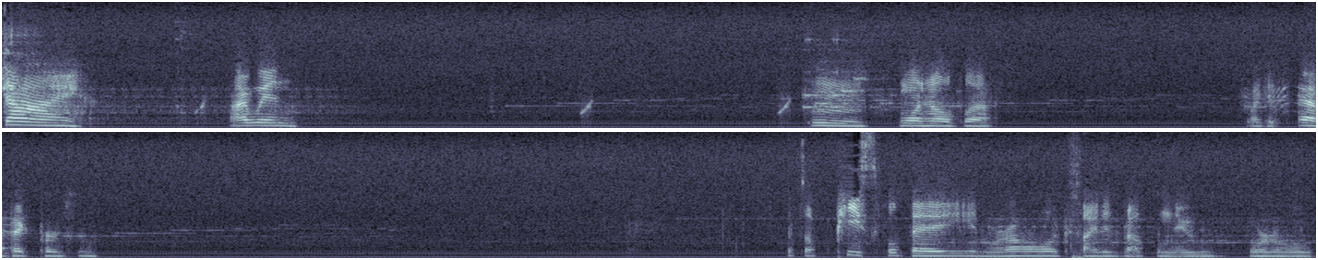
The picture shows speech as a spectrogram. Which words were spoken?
Die! I win. Hmm, one health left. Like an epic person. It's a peaceful day, and we're all excited about the new world.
